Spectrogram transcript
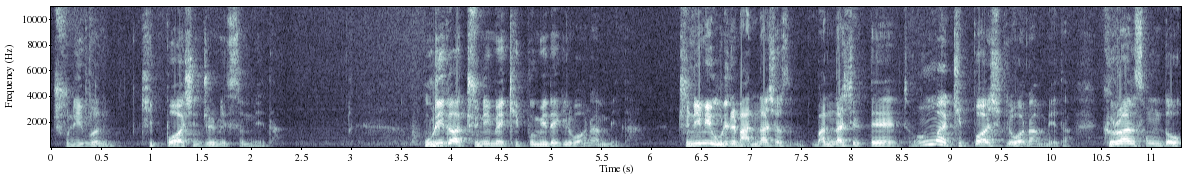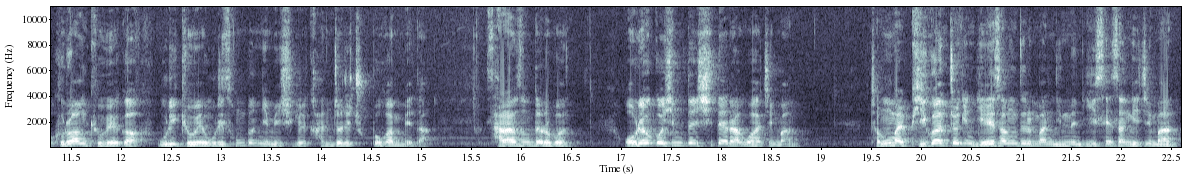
주님은 기뻐하신 줄 믿습니다. 우리가 주님의 기쁨이 되길 원합니다. 주님이 우리를 만나셨, 만나실 때 정말 기뻐하시길 원합니다. 그러한 성도, 그러한 교회가 우리 교회, 우리 성도님이시길 간절히 축복합니다. 사랑하는 성도 여러분, 어렵고 힘든 시대라고 하지만 정말 비관적인 예상들만 있는 이 세상이지만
